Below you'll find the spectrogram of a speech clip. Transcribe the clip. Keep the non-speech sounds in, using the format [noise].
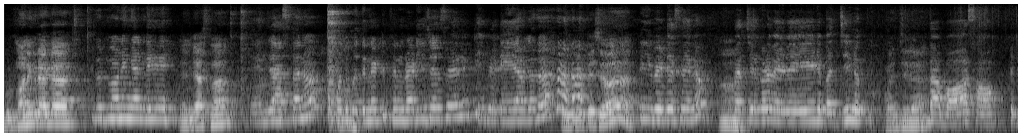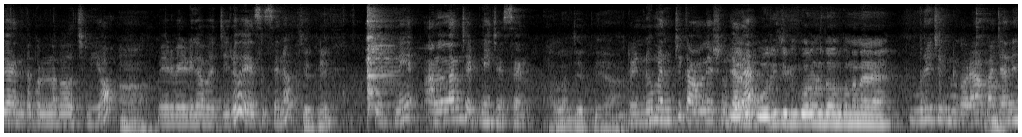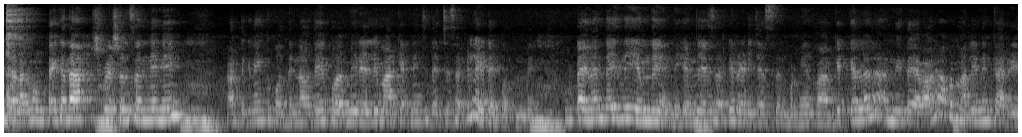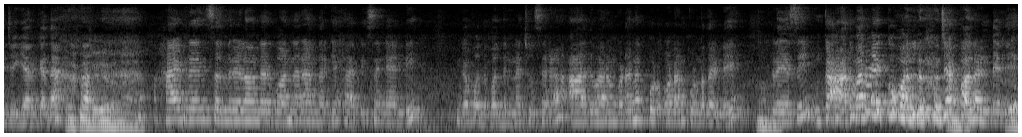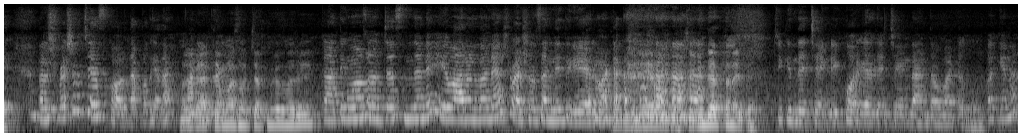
Good morning Rekha good morning అండి. ఏం చేస్తున్నా ఏం చేస్తాను? పొద్దు పొద్దున్నే టిఫిన్ రెడీ చేసేయాలి. టీ పెట్టేయాలి కదా. టీ పెట్టేసాను. బజ్జీలు కూడా వేడి వేడి బజ్జీలు. బజ్జీలా? ఎంత బాగా సాఫ్ట్గా ఎంత గుల్లగా వచ్చినాయో. వేడి వేడిగా బజ్జీలు వేసేసాను. చట్నీ? చట్నీ అల్లం చట్నీ చేశాను. అల్లం చట్నీయా రెండు మంచి కాంబినేషన్ కదా? పూరి చికెన్ కూర వండుదాం అనుకున్నానే. పూరి చికెన్ కూర మధ్యాహ్నం నుంచి అలాగే ఉంటాయి కదా స్పెషల్స్ అన్నీ. అందుకనే ఇంక పొద్దున్న అవుతాయి మీరు వెళ్ళి మార్కెట్ నుంచి తెచ్చేసరికి లేట్ అయిపోతుంది. ఇప్పుడు టైం ఎంత అయింది? ఎనిమిది అయింది. ఎనిమిది అయ్యేసరికి రెడీ చేస్తాను. ఇప్పుడు మీరు మార్కెట్కి వెళ్ళాలి? అన్ని తేవాలి? అప్పుడు మళ్ళీ నేను కర్రీ చెయ్యాలి కదా. హాయ్ ఫ్రెండ్స్ [laughs] అందరూ ఎలా ఉన్నారు? బాగున్నారా? అందరికీ హ్యాపీ సండే అండి. ఇంకా పొద్దు పొద్దున్న చూసారా? ఆదివారం కూడా నాకు పడుకోవడానికి ఉండదండి. లేచి ఇంకా ఆదివారం ఎక్కువ వాళ్ళు చెప్పాలంటే మరి స్పెషల్ చేసుకోవాలి తప్పదు కదా? కార్తీక మాసం వచ్చేస్తుంది కదా మరి? కార్తీక మాసం వచ్చేస్తుందని ఈ వారంలోనే స్పెషల్స్ అన్ని తిరిగాయనమాట చికెన్ తెస్తాను అయితే. చికెన్ తెచ్చేయండి కూరగాయలు తెచ్చేయండి దాంతో పాటు ఓకేనా?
